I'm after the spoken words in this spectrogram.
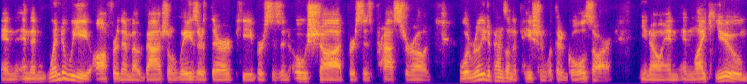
And and then when do we offer them a vaginal laser therapy versus an O shot versus prasterone? Well, it really depends on the patient what their goals are. You know, and and like you,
